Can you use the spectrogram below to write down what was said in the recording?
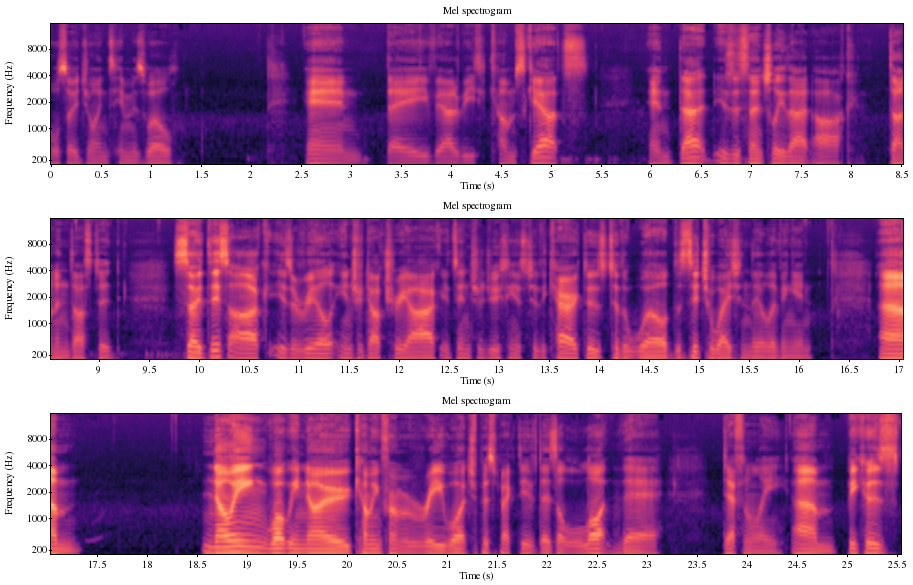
also joins him as well. And they vow to become scouts, and that is essentially that arc done and dusted. So this arc is a real introductory arc. It's introducing us to the characters, to the world, the situation they're living in. Um, knowing what we know, coming from a rewatch perspective, there's a lot there, definitely. Um, because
